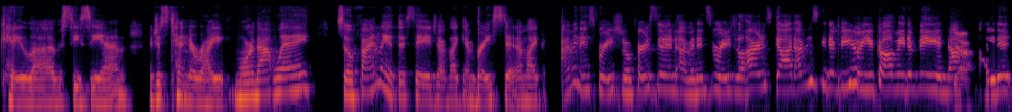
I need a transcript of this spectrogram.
K Love, CCM. I just tend to write more that way. So finally at this age, I've like embraced it. I'm like, I'm an inspirational person. I'm an inspirational artist. God, I'm just going to be who you call me to be and not yeah. fight it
